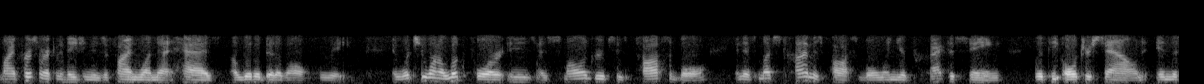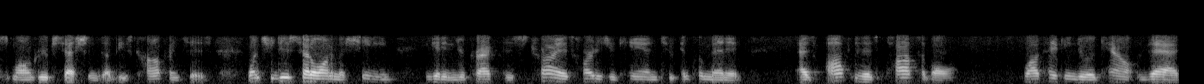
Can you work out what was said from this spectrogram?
My personal recommendation is to find one that has a little bit of all three. And what you want to look for is as smaller groups as possible and as much time as possible when you're practicing with the ultrasound in the small group sessions of these conferences. Once you do settle on a machine, and get in your practice, try as hard as you can to implement it as often as possible while taking into account that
